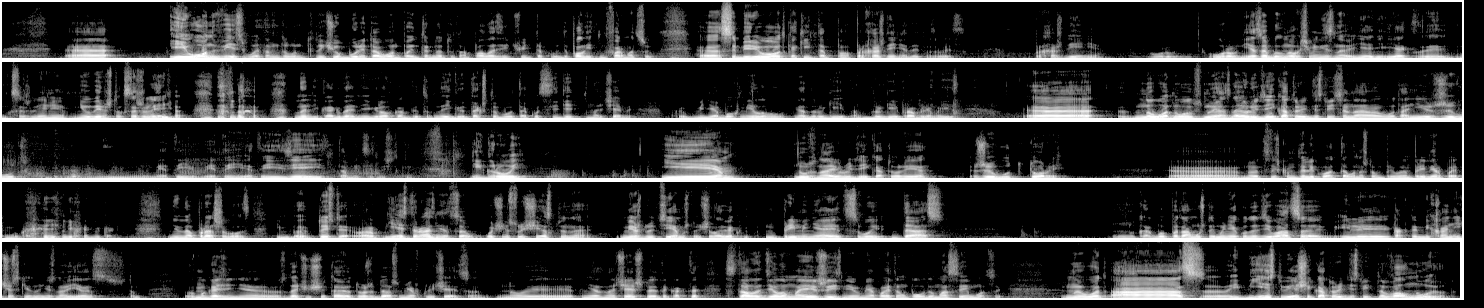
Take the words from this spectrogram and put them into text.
И он весь в этом, он, еще более того, он по интернету там полазит, что-нибудь такую дополнительную информацию э, соберет, какие-то там прохождения, да, это называется? Прохождение. Уровни. Уровни, я забыл. Ну, в общем, не знаю. Я, я, э, к сожалению, не уверен, что к сожалению, но, но никогда не играл в компьютерные игры так, чтобы вот так вот сидеть ночами. Меня Бог миловал, у меня другие, там, другие проблемы есть. Э, ну вот, ну, ну я знаю людей, которые действительно, вот они живут этой, этой, этой идеей, там, этой, значит, игрой. И ну, знаю людей, которые живут Торой. Э, но это слишком далеко от того, на что мы приводим пример, поэтому не напрашивалось. То есть э, есть разница очень существенная между тем, что человек применяет свой дас, ну, как бы потому что ему некуда деваться, или как-то механически, ну, не знаю, я там, в магазине сдачу считаю, тоже DAS у меня включается. Но это не означает, что это как-то стало делом моей жизни. У меня по этому поводу масса эмоций. Ну вот. А есть вещи, которые действительно волнуют.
